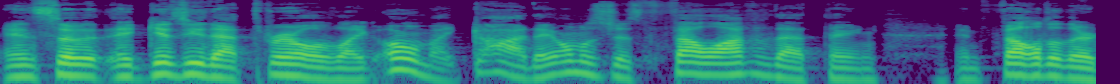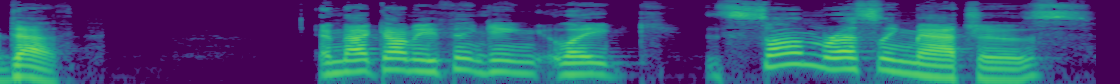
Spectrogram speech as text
and so it gives you that thrill of like, oh my god, they almost just fell off of that thing and fell to their death. And that got me thinking, like some wrestling matches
